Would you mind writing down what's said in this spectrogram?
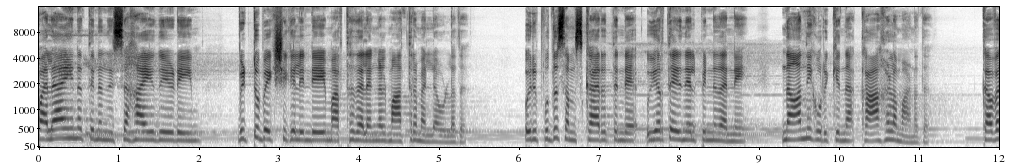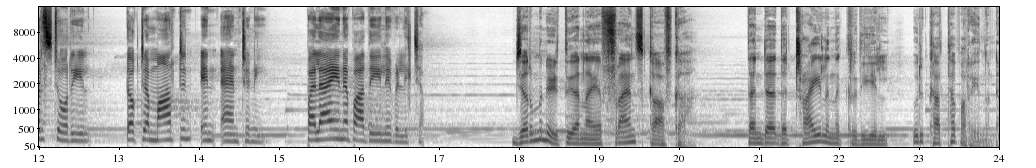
പലായനത്തിന് നിസ്സഹായതയുടെയും വിട്ടുപേക്ഷിക്കലിന്റെയും അർത്ഥതലങ്ങൾ മാത്രമല്ല ഉള്ളത്. ഒരു പുതു സംസ്കാരത്തിന്റെ ഉയർത്തെഴുന്നേൽപ്പിന് തന്നെ നാന്ദി കുറിക്കുന്ന കാഹളമാണത്. കവർ സ്റ്റോറിയിൽ ഡോക്ടർ മാർട്ടിൻ എൻ ആന്റണി പലായന പാതയിലെ വെളിച്ചം. ജർമ്മൻ എഴുത്തുകാരനായ ഫ്രാൻസ് കാഫ്ക തന്റെ ദ ട്രയൽ എന്ന കൃതിയിൽ ഒരു കഥ പറയുന്നുണ്ട്.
